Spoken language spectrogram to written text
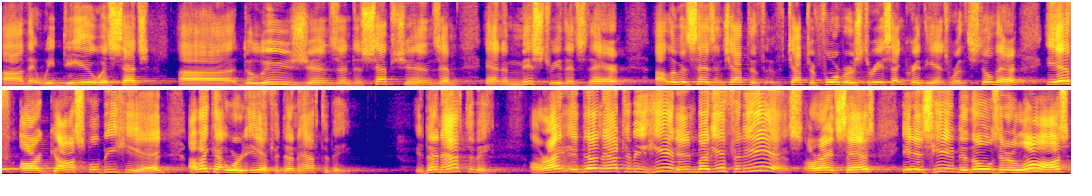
Uh, that we deal with such uh, delusions and deceptions and, and a mystery that's there. Uh, look what it says in chapter, chapter 4, verse 3, 2 Corinthians, where it's still there. If our gospel be hid, I like that word if, it doesn't have to be. It doesn't have to be. All right? It doesn't have to be hidden, but if it is, all right, it says, it is hid to those that are lost,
